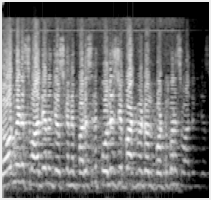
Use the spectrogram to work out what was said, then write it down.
గవర్నమెంట్ స్వాధీనం చేసుకునే పరిస్థితి పోలీస్ డిపార్ట్మెంట్ వాళ్ళు పట్టుకొని స్వాధీనం చేసుకునే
